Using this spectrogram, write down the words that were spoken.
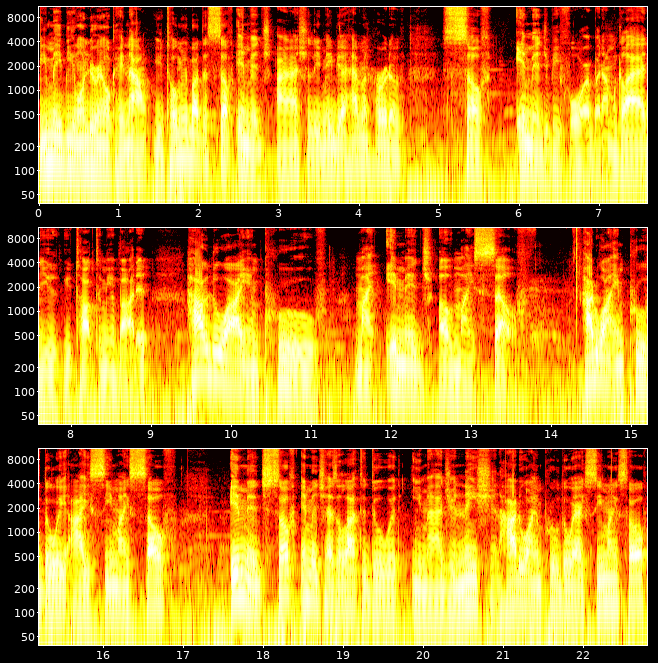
You may be wondering, okay, now you told me about the self-image. I actually maybe I haven't heard of self-image before, but I'm glad you you talked to me about it. How do I improve my image of myself? How do I improve the way I see myself? Image, self image has a lot to do with imagination. How do I improve the way I see myself?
